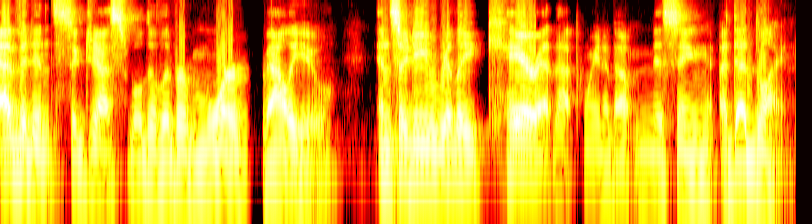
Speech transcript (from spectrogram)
evidence suggests will deliver more value. And so, do you really care at that point about missing a deadline?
